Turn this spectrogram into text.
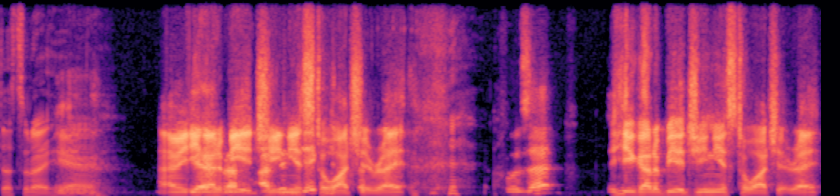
That's what I hear. Yeah. I mean, you Yeah, got to be a I've been genius to watch it, right? what was that? You got to be a genius to watch it, right?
